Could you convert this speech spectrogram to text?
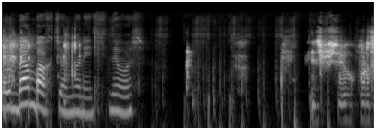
Oğlum ben bakacağım lan ilk. Ne var? Hiçbir şey yok burada.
